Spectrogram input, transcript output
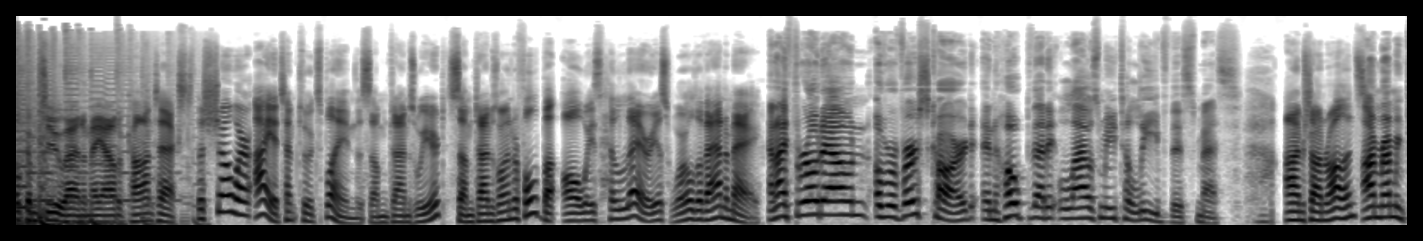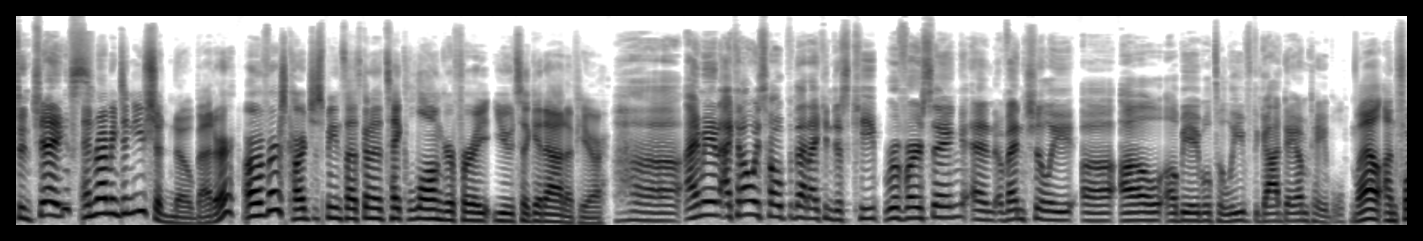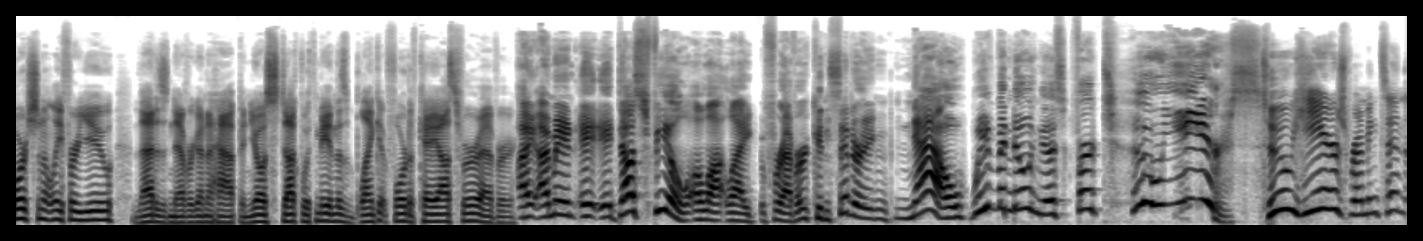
Welcome to Anime Out of Context, the show where I attempt to explain the sometimes weird, sometimes wonderful, but always hilarious world of anime. And I throw down a reverse card and hope that it allows me to leave this mess. I'm Sean Rollins. I'm Remington Chase. and Remington, you should know better. A reverse card just means that it's going to take longer for you to get out of here. uh, I mean, I can always hope that I can just keep reversing and eventually uh, I'll I'll be able to leave the goddamn table. Well, unfortunately for you, that is never going to happen. You're stuck with me in this blanket fort of chaos forever. I, I mean, it, it does feel a lot like forever, considering now we've been doing this for two years. Two years, Remington?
